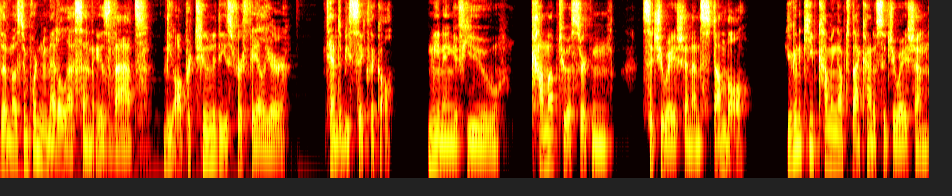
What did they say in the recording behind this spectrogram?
the most important meta lesson is that the opportunities for failure tend to be cyclical. Meaning, if you come up to a certain situation and stumble, you're going to keep coming up to that kind of situation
